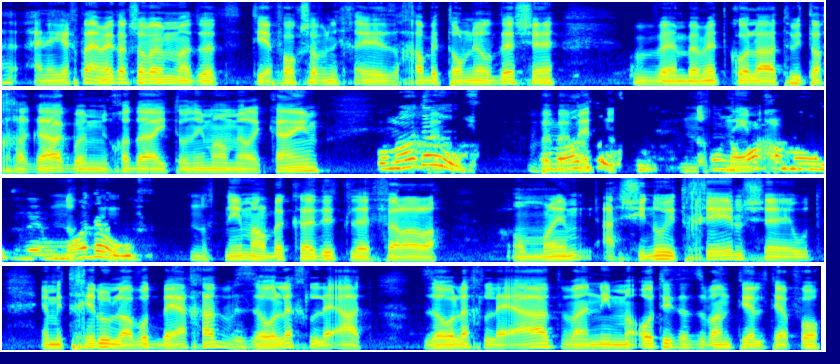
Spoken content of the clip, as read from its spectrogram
אני אגיד לך את האמת עכשיו הם, את יודעת, טיאפו עכשיו אה, זכה בטורניר דשא והם באמת כל הטוויטר חגג במיוחד העיתונים האמריקאים. הוא מאוד אהוב. ובאמת הוא נורא חמוד והוא מאוד אהוב. נותנים הרבה קרדיט לפררה. אומרים השינוי התחיל שהם התחילו לעבוד ביחד וזה הולך לאט. זה הולך לאט ואני מאוד התעצבנתי על תיאפו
